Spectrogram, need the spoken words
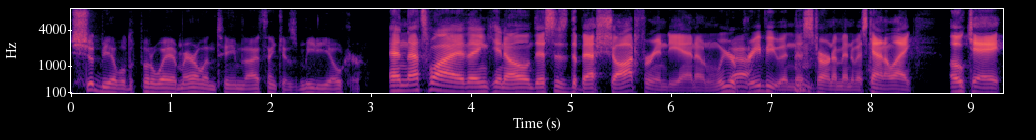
should be able to put away a Maryland team that I think is mediocre. And that's why I think, you know, this is the best shot for Indiana. When we were Yeah. previewing this tournament, it was kind of like, okay,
